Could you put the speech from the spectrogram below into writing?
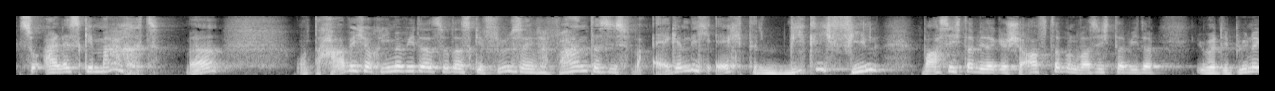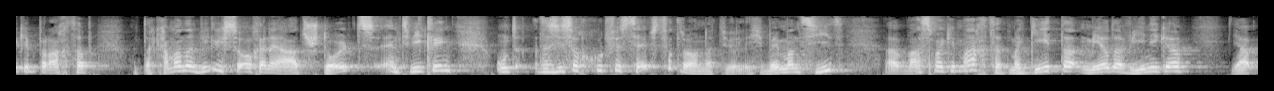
so alles gemacht. Ja? Und da habe ich auch immer wieder so das Gefühl, das ist eigentlich echt wirklich viel, was ich da wieder geschafft habe und was ich da wieder über die Bühne gebracht habe. Und da kann man dann wirklich so auch eine Art Stolz entwickeln. Und das ist auch gut für Selbstvertrauen natürlich, wenn man sieht, äh, was man gemacht hat. Man geht da mehr oder weniger, ja,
